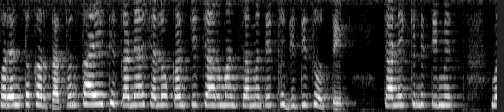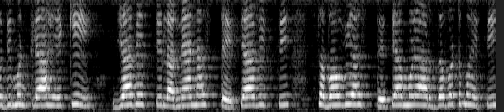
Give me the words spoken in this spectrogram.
पर्यंत करतात. पण काही ठिकाणी अशा लोकांची चार माणसामध्ये फजितीच होते. चाणक्य नीतीमध्ये म्हटले आहे की ज्या व्यक्तीला ज्ञान असते त्या व्यक्ती स्वभावी असते. त्यामुळे अर्धवट माहिती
